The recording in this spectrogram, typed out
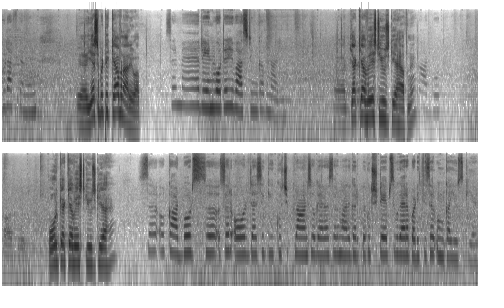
गुड आफ्टरनून यस बेटे क्या बना रहे हो आप? सर मैं रेन वाटर हिवास्टिंग का बना रही हूँ। अ, क्या क्या वेस्ट यूज़ किया है आपने? कार्डबोर्ड और क्या क्या वेस्ट यूज़ किया है? सर और कार्डबोर्ड सर और जैसे कि कुछ प्लांट्स वगैरह सर हमारे घर पे कुछ टेप्स वगैरह पड़ी थी सर उनका यूज़ किया है।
